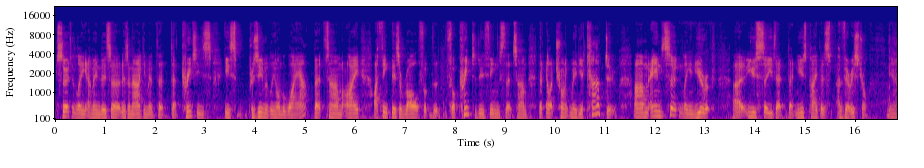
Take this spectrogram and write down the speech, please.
certainly, I mean, there's a there's an argument that, that print is is presumably on the way out, but um, I I think there's a role for the, for print to do things that um, that electronic media can't do, um, and certainly in Europe, uh, you see that that newspapers are very strong. Yeah.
